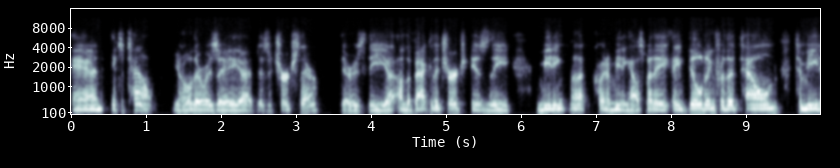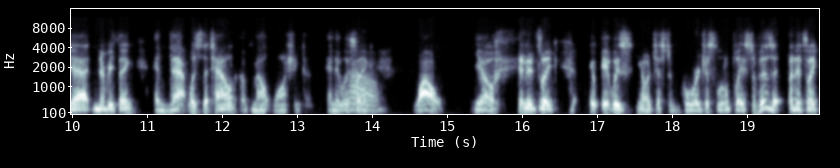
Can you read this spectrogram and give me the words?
and it's a town. You know, there was a uh, there's a church there. There is the uh, on the back of the church is the meeting, not quite a meeting house, but a, a building for the town to meet at and everything. And that was the town of Mount Washington. And it was wow. like, wow, you know, and it's like, it, it was, you know, just a gorgeous little place to visit. But it's like,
